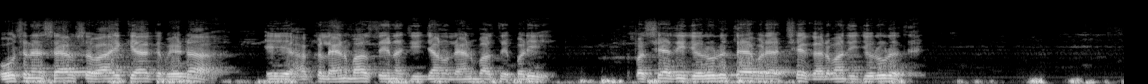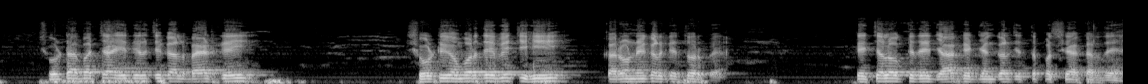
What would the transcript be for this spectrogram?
ਉਸਨੇ ਸਹਿਬ ਸਵਾਈ ਕਿਹਾ ਕਿ ਬੇਟਾ, ਇਹ ਹੱਕ ਲੈਣ ਵਾਸਤੇ, ਇਹਨਾਂ ਚੀਜ਼ਾਂ ਨੂੰ ਲੈਣ ਵਾਸਤੇ ਬੜੀ ਤਪੱਸਿਆ ਦੀ ਜ਼ਰੂਰਤ ਹੈ, ਬੜੇ ਅੱਛੇ ਕਰਮਾਂ ਦੀ ਜ਼ਰੂਰਤ ਹੈ। ਛੋਟਾ ਬੱਚਾ ਇਹ ਦਿਲ 'ਚ ਗੱਲ ਬੈਠ ਗਈ ਛੋਟੀ ਉਮਰ ਦੇ ਵਿੱਚ ਹੀ ਘਰੋਂ ਨਿਕਲ ਕੇ ਤੁਰ ਪਿਆ ਕਿ ਚਲੋ ਕਿਤੇ ਜਾ ਕੇ ਜੰਗਲ 'ਚ ਤਪੱਸਿਆ ਕਰਦੇ ਆ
